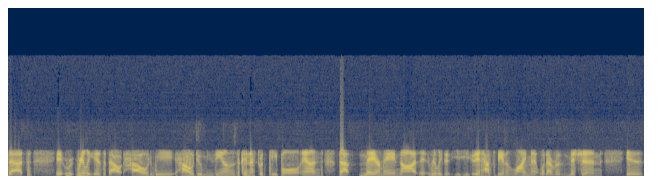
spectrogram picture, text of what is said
that it really is about how do we how do museums connect with people? And that may or may not it really it has to be in alignment whatever the mission is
